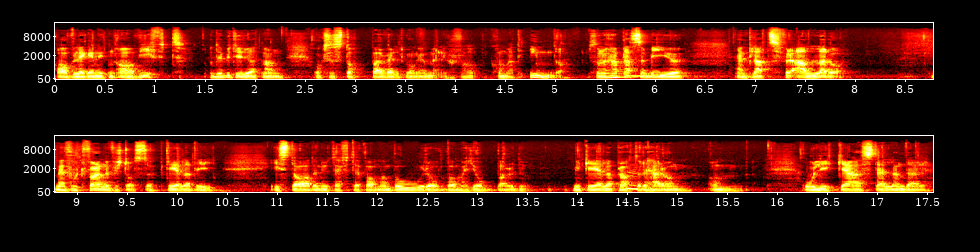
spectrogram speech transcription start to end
avlägga en liten avgift. Och det betyder att man också stoppar väldigt många människor från att komma in då. Så den här platsen blir ju en plats för alla då. Men fortfarande förstås uppdelad i, i staden utefter var man bor och var man jobbar. Mikaela pratade mm. här om, om olika ställen där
